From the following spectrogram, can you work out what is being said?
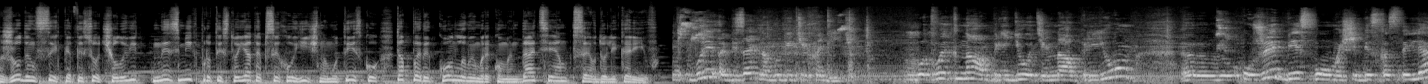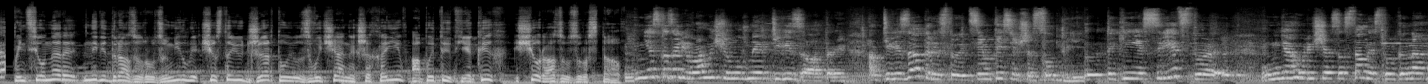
Жоден з цих 500 чоловік не зміг протистояти психологічному тиску та переконливим рекомендаціям псевдолікарів. вы обязательно будете ходить. Вот вы к нам придете на прием э, уже без помощи, без костыля. Пенсіонери не відразу розуміли, що стають жертвою звичайних шахраїв, апетит яких щоразу зростав. Мне сказали, вам еще нужны активизаторы. Активизаторы стоят 7600 гривен. Э, Такие средства э, у меня, говорю, сейчас осталось только на,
